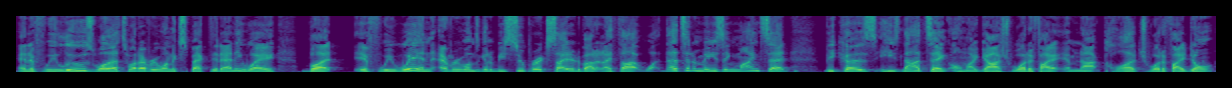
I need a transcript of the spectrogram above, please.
And if we lose, well, that's what everyone expected anyway. But if we win, everyone's going to be super excited about it. And I thought, that's an amazing mindset because he's not saying, oh my gosh, what if I am not clutch? What if I don't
